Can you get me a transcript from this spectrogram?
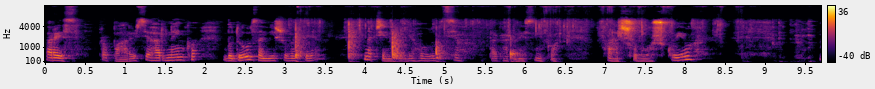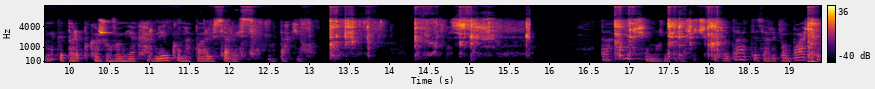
Рис пропарився гарненько. Буду замішувати начинку для голубців. Так гарнесенько фарш ложкою. Тепер покажу вам, як гарненько напарився рис. Отак його. Так, ну, ще можна трошечки додати. Зараз побачу.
